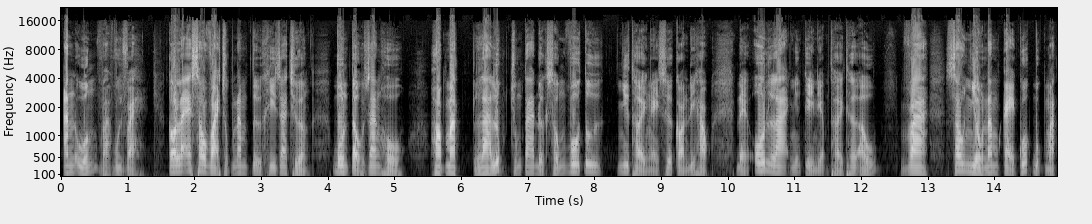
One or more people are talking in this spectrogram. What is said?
ăn uống và vui vẻ. Có lẽ sau vài chục năm từ khi ra trường, bôn tẩu giang hồ, họp mặt là lúc chúng ta được sống vô tư như thời ngày xưa còn đi học để ôn lại những kỷ niệm thời thơ ấu. Và sau nhiều năm cày cuốc bục mặt,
